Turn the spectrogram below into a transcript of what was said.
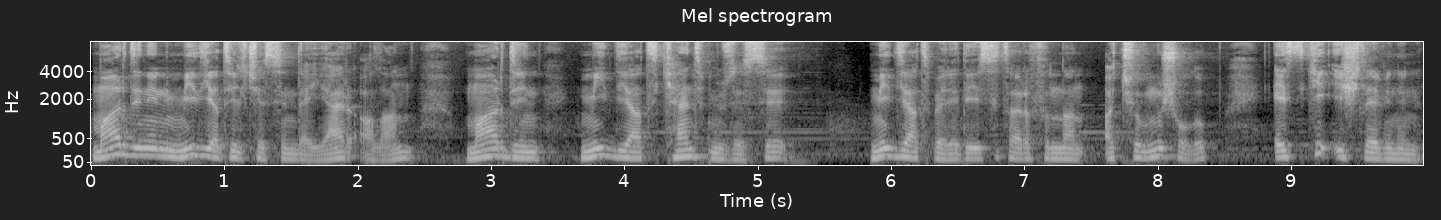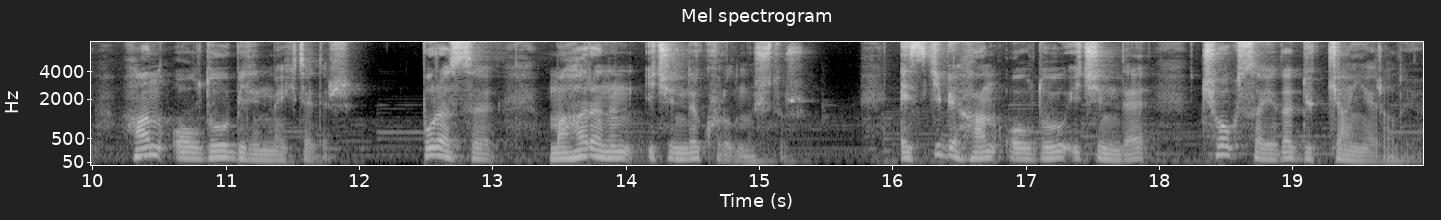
Mardin'in Midyat ilçesinde yer alan Mardin Midyat Kent Müzesi, Midyat Belediyesi tarafından açılmış olup eski işlevinin han olduğu bilinmektedir. Burası mağaranın içinde kurulmuştur. Eski bir han olduğu için de çok sayıda dükkan yer alıyor.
